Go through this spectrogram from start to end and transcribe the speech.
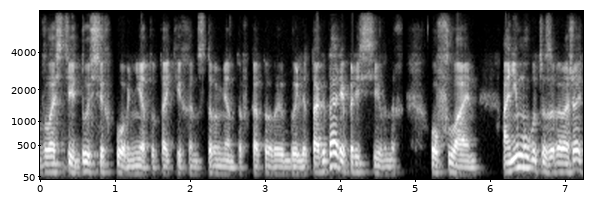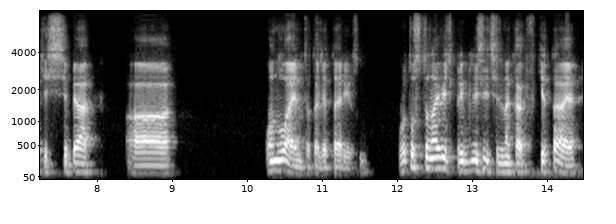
властей до сих пор нету таких инструментов, которые были тогда репрессивных, офлайн. Они могут изображать из себя а, онлайн-тоталитаризм. Вот установить приблизительно, как в Китае,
